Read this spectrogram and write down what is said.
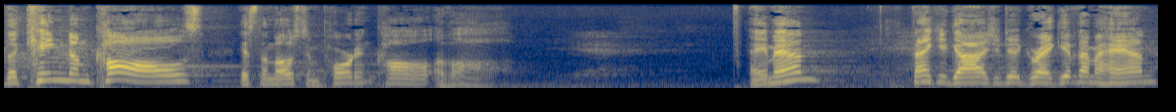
the kingdom calls, it's the most important call of all. Amen? Thank you, guys. You did great. Give them a hand.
